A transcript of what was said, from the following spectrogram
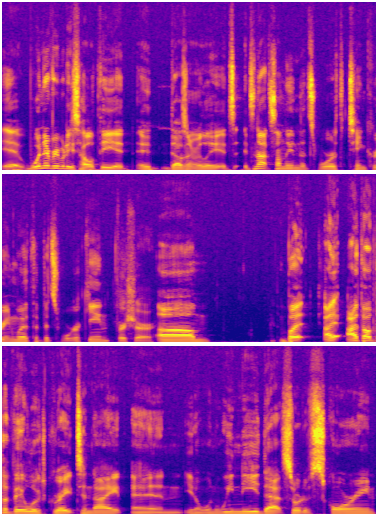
it, when everybody's healthy, it, it doesn't really. It's it's not something that's worth tinkering with if it's working. For sure. Um, but I, I thought that they looked great tonight, and you know when we need that sort of scoring,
